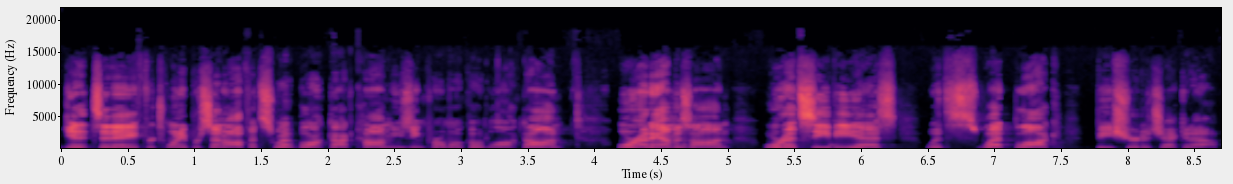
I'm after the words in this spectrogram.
Get it today for 20% off at sweatblock.com using promo code locked on or at Amazon or at CVS with Sweatblock. Be sure to check it out.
